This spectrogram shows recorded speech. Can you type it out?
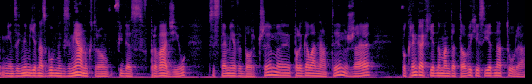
Między innymi jedna z głównych zmian, którą Fidesz wprowadził w systemie wyborczym, e, polegała na tym, że w okręgach jednomandatowych jest jedna tura.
